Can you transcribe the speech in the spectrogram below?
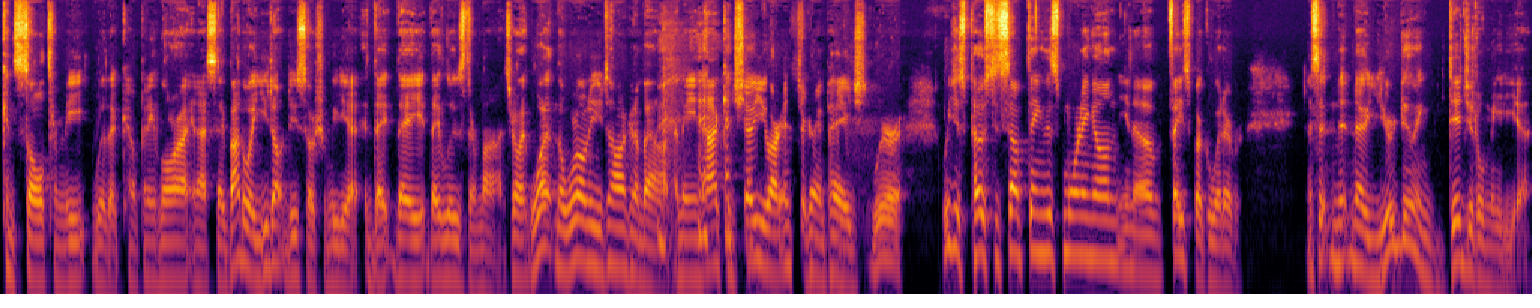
consult or meet with a company, Laura, and I say, by the way, you don't do social media, they they they lose their minds. They're like, what in the world are you talking about? I mean, I can show you our Instagram page. We're we just posted something this morning on, you know, Facebook or whatever. I said, no, you're doing digital media.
